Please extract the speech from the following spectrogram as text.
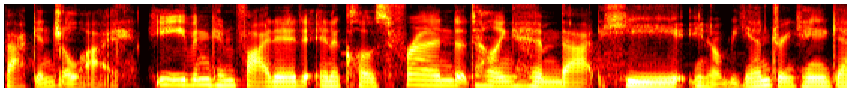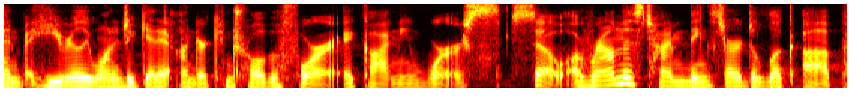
back in July. He even confided in a close friend telling him that he, you know, began drinking again, but he really wanted to get it under control before it got any worse. So, around this time things started to look up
